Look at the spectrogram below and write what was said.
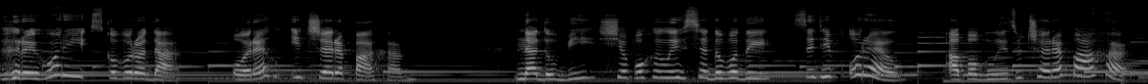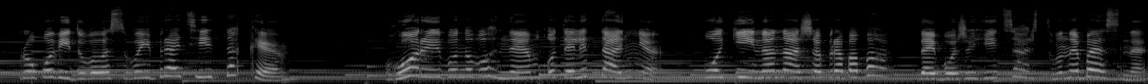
Григорій Сковорода, Орел і Черепаха. На дубі, що похилився до води, сидів Орел, а поблизу черепаха проповідувала своїй братії таке. Гори воно вогнем оте літання, покійна наша прабаба, дай Боже їй царство небесне.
